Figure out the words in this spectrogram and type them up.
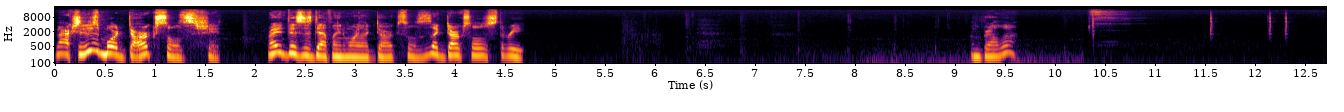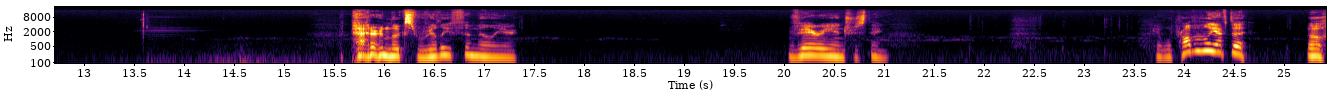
Actually, this is more Dark Souls shit. Right? This is definitely more like Dark Souls. This is like Dark Souls 3. Umbrella? Pattern looks really familiar. Very interesting. Okay, we'll probably have to... Ugh,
